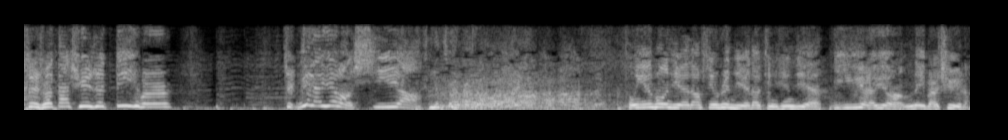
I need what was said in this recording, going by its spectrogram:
所以说，大旭这地方，这越来越往西呀、从云峰街到兴顺街到景兴街，越来越往那边去了。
